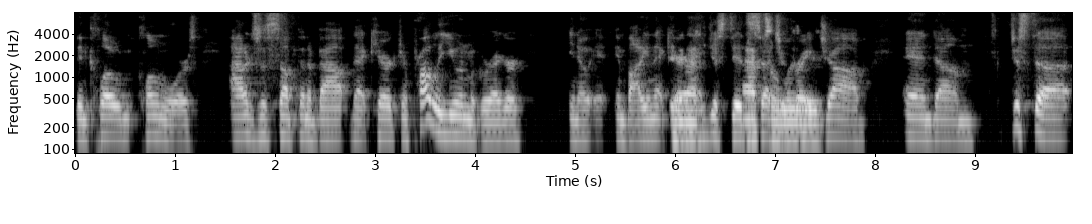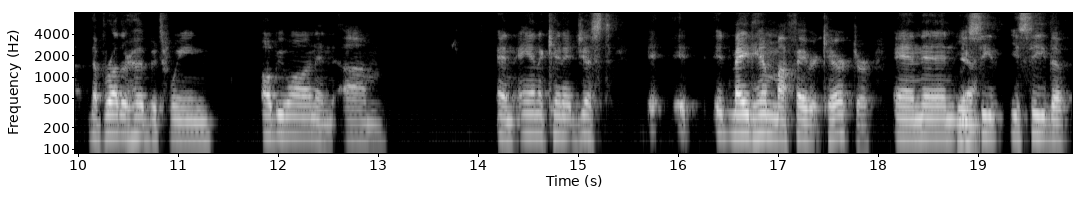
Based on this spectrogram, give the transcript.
then Clone Clone Wars, I was just something about that character, and probably Ewan McGregor, you know, embodying that character. Yeah, he just did such a great job, and um, just the the brotherhood between Obi Wan and um, and Anakin. It just it, it it made him my favorite character. And then you see you see the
